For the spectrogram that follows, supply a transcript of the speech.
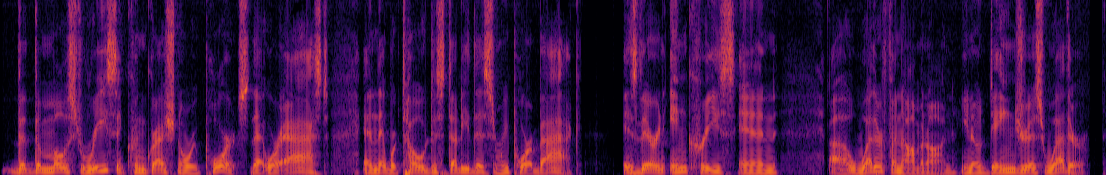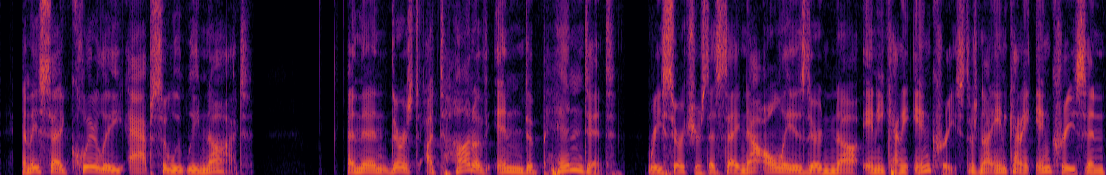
the, the most recent congressional reports that were asked and that were told to study this and report back. Is there an increase in uh, weather phenomenon, you know, dangerous weather? And they said clearly, absolutely not. And then there's a ton of independent researchers that say not only is there not any kind of increase, there's not any kind of increase in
